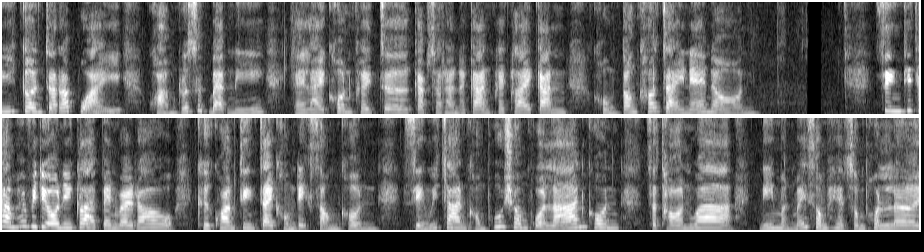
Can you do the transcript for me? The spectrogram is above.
นี้เกินจะรับไหว ความรู้สึกแบบนี้ หลายๆ คนเคยเจอกับสถานการณ์คล้าย ๆ กัน คงต้องเข้าใจแน่นอน สิ่งที่ทำให้วิดีโอนี้กลายเป็นไวรัลคือความจริงใจของเด็กสองคน เสียงวิจารณ์ของผู้ชมกว่าล้านคน สะท้อนว่านี่มันไม่สมเหตุสมผลเลย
